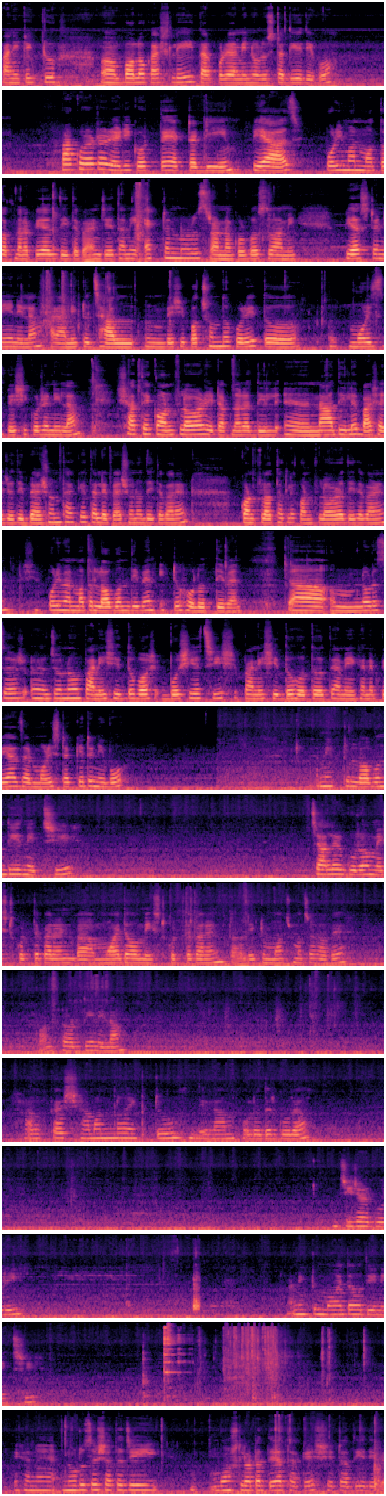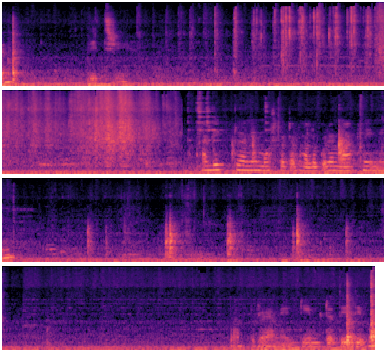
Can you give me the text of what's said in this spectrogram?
পানিটা একটু বলক আসলেই তারপরে আমি নুডলসটা দিয়ে দিব। পাকোড়াটা রেডি করতে একটা ডিম, পেঁয়াজ, পরিমাণ মতো আপনারা পেঁয়াজ দিতে পারেন। যেহেতু আমি একটা নুডলস রান্না করব, সো আমি পেঁয়াজটা নিয়ে নিলাম। আর আমি একটু ঝাল বেশি পছন্দ করি, তো মরিচ বেশি করে নিলাম। সাথে কর্নফ্লাওয়ার এটা আপনারা দিলে না দিলে বাসায় যদি বেসন থাকে তাহলে বেসনও দিতে পারেন। কর্নফ্লাওয়ার থাকলে কর্নফ্লাওয়ারও দিতে পারেন। পরিমাণ মতো লবণ দিবেন, একটু হলুদ দিবেন। তা নুডলসের জন্য পানি সিদ্ধ বস- বসিয়েছি। পানি সিদ্ধ হতে হতে আমি এখানে পেঁয়াজ আর মরিচটা কেটে নিব। আমি একটু লবণ দিয়ে নিচ্ছি। চালের গুঁড়ো মিক্সড করতে পারেন বা ময়দাও মিক্সড করতে পারেন, তাহলে একটু মচমচা হবে। কর্নফ্লাওয়ার দিয়ে নিলাম। হালকা সামান্য একটু দিলাম হলুদের গুঁড়া। জিরার গুঁড়ি। আমি একটু ময়দাও দিয়ে নিচ্ছি। এখানে নুডলসের সাথে যেই মশলাটা দেয়া থাকে, সেটা দিয়ে দেবেন। দিচ্ছি। আগে একটু আমি মশলাটা ভালো করে মাখিয়ে নিই। তারপরে আমি ডিমটা দিয়ে দিব।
